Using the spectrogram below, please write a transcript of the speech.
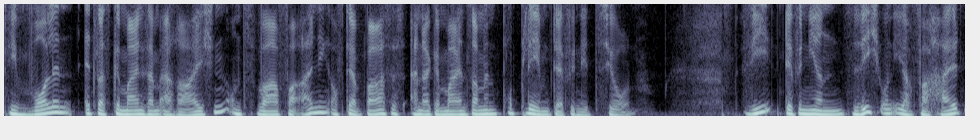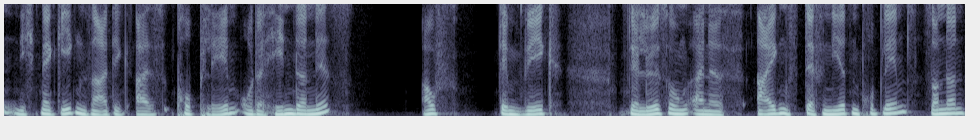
Sie wollen etwas gemeinsam erreichen, und zwar vor allen Dingen auf der Basis einer gemeinsamen Problemdefinition. Sie definieren sich und ihr Verhalten nicht mehr gegenseitig als Problem oder Hindernis auf dem Weg der Lösung eines eigens definierten Problems, sondern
